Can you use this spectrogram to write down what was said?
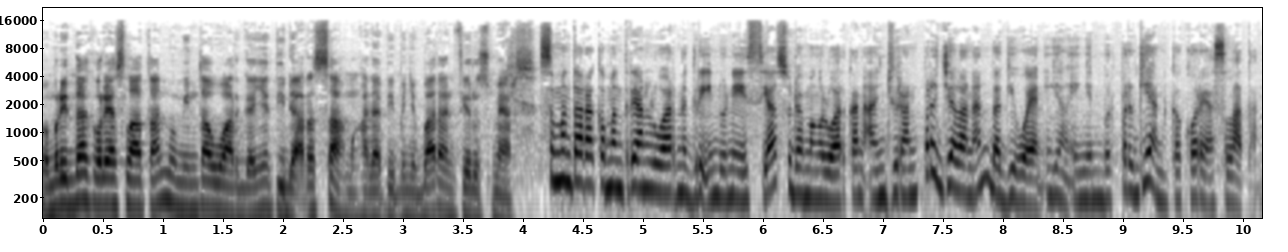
Pemerintah Korea Selatan meminta warganya tidak resah menghadapi penyebaran virus MERS. Sementara Kementerian Luar Negeri Indonesia sudah mengeluarkan anjuran perjalanan bagi WNI yang ingin berpergian ke Korea Selatan.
